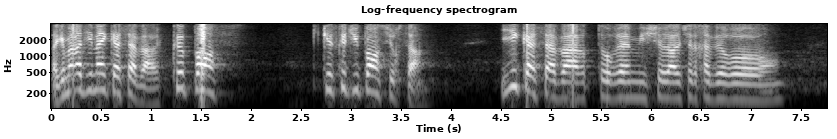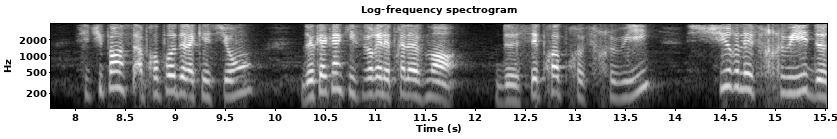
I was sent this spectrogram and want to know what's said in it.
La Gemara dit, Kassavar, que pense, qu'est-ce que tu penses sur ça? I Kassavar, Torem, Michel al Si tu penses à propos de la question de quelqu'un qui ferait les prélèvements de ses propres fruits sur les fruits de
